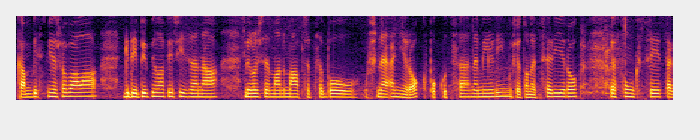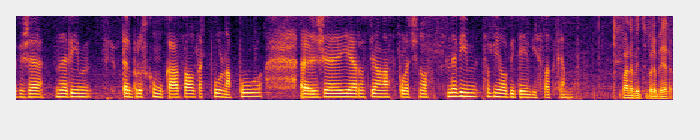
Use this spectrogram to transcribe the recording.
kam by směřovala, kdy by byla vyřízena. Miloš Zeman má před sebou už ne ani rok, pokud se nemýlím, už je to necelý rok ve funkci, takže nevím, ten průzkum ukázal tak půl na půl, eh, že je rozdělená společnost. Nevím, co mělo být jejím výsledkem. Pane vicepremiére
